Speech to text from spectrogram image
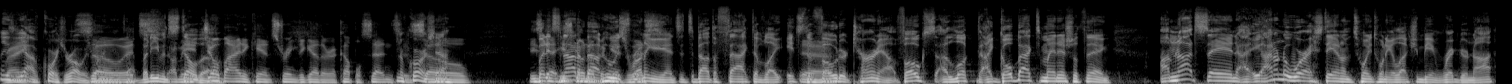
Right? Yeah, of course you're always so running with that. it's- But even I still, mean, though, Joe Biden can't string together a couple sentences. Of course, so he's but got- it's not about who he's running this. against. It's about the fact of like it's the voter turnout, folks. I look, I go back to my initial thing. I'm not saying I, I don't know where I stand on the 2020 election being rigged or not.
